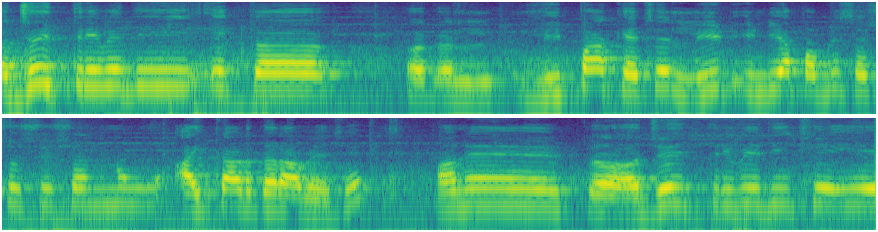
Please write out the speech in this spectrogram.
અજય ત્રિવેદી એક લીપા કે છે, લીડ ઇન્ડિયા પબ્લિક એસોસિએશનનું આઈ કાર્ડ ધરાવે છે. અને અજય ત્રિવેદી છે એ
